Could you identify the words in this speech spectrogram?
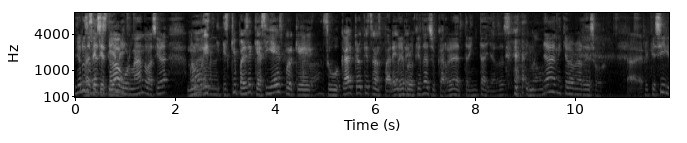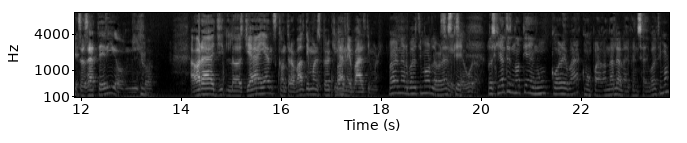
Yo no, sabía si estaba tiene. burlando o así era. No, es, es que parece que así es porque Ajá. su vocal creo que es transparente. Oye, pero ¿qué tal su carrera de 30 yardas? No. Ya ni quiero hablar de eso. A ver. El que sigue. O sea, te digo, mijo. Ahora los Giants contra Baltimore, espero que gane Baltimore. Va a ganar Baltimore. La verdad Sí, es que seguro. los gigantes no tienen un coreback como para ganarle a la defensa de Baltimore.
